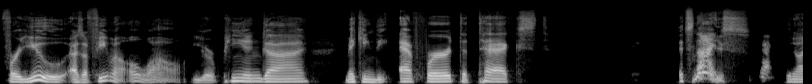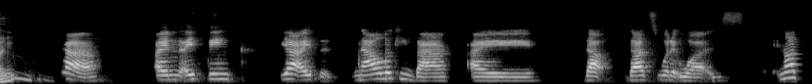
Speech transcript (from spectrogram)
for you as a female, oh wow, European guy making the effort to text. It's nice. Yeah. You know what I mean? yeah and i think yeah i now looking back i that that's what it was. Not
